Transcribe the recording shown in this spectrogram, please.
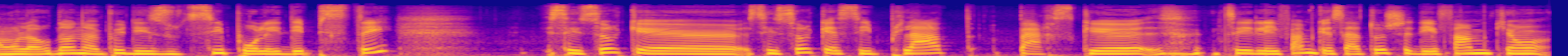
on leur donne un peu des outils pour les dépister. C'est sûr que c'est sûr que c'est plate parce que les femmes que ça touche, c'est des femmes qui ont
